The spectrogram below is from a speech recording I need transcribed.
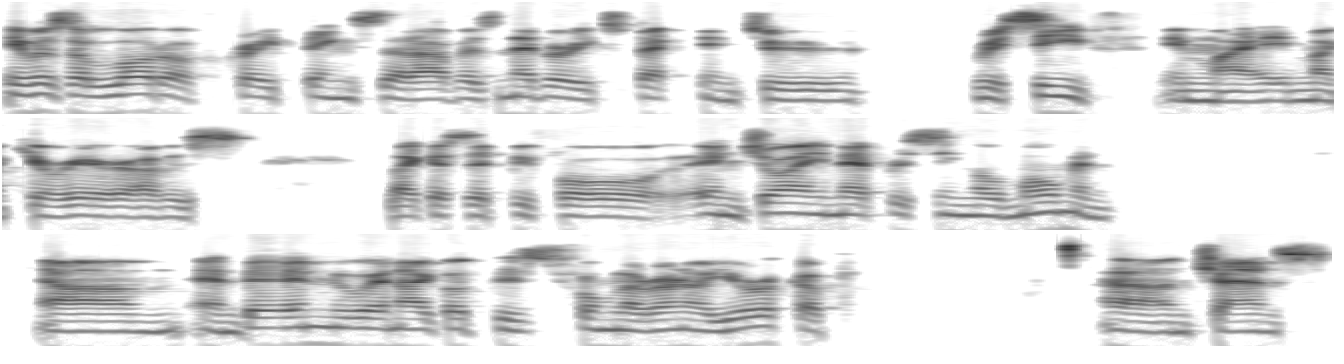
it was a lot of great things that I was never expecting to receive in my in my career. I was, like I said before, enjoying every single moment. Um, and then when I got this Formula Renault Euro Cup uh, chance,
